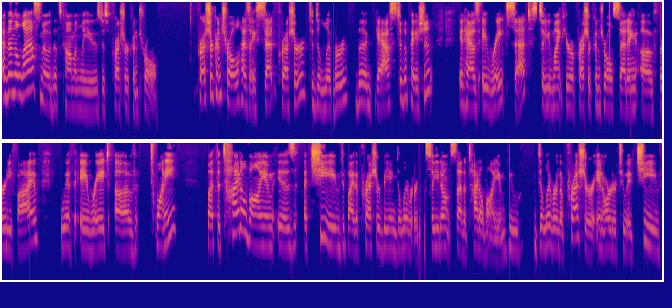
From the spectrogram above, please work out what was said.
And then the last mode that's commonly used is pressure control. Pressure control has a set pressure to deliver the gas to the patient it has a rate set, so you might hear a pressure control setting of 35 with a rate of 20, but the tidal volume is achieved by the pressure being delivered. So you don't set a tidal volume, you deliver the pressure in order to achieve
